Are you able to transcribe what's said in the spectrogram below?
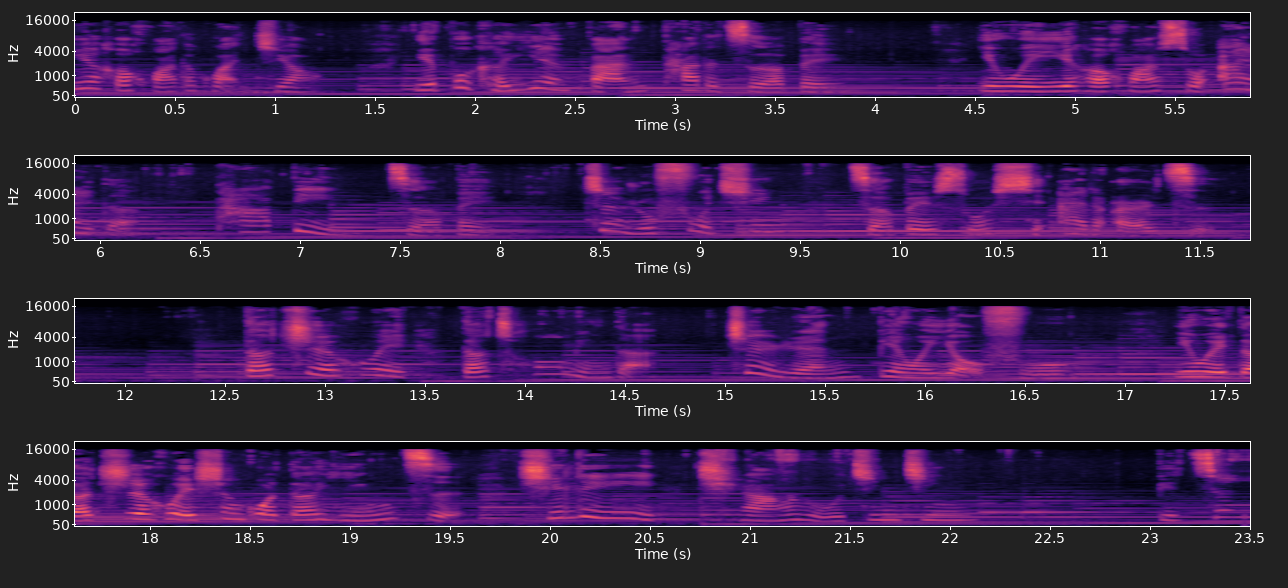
耶和华的管教，也不可厌烦他的责备，因为耶和华所爱的，他必责备，正如父亲责备所喜爱的儿子。得智慧、得聪明的这人，变为有福，因为得智慧胜过得银子，其利益强如金金，比珍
